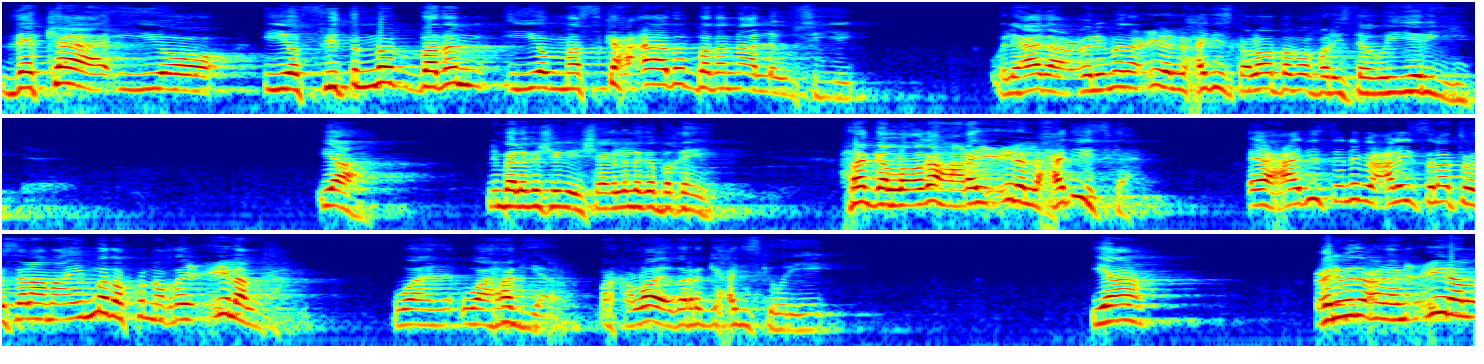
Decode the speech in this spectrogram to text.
dakaa iyo iyo fitno badan iyo maskax aada u badanna alla uu siiyey. Walihaada culimada cilal xadiiska loo daba fadhiistaa way yar yihiin. Ya nin baa laga sheegaya shaagle laga baqayay. Ragga looga hadhay cilal xadiiska ee axaadiista nebiga calayhi salaatu wasalaam aimada ku noqday cilalka waa waa rag yar. Marka loo eego raggii xadiiska wariyey. Ya culimadu waxay dhahen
